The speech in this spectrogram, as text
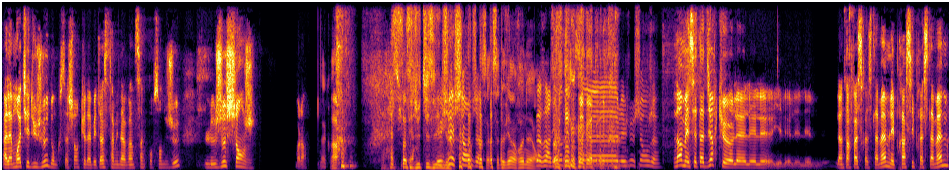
à la moitié du jeu, donc sachant que la bêta se termine à 25% du jeu, le jeu change. Voilà. D'accord. Ah. ça c'est du teasing. Le jeu change. ça, ça, devient un runner. On peut avoir des euh, le jeu change. Non mais c'est-à-dire que l'interface reste la même, les principes restent la même,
